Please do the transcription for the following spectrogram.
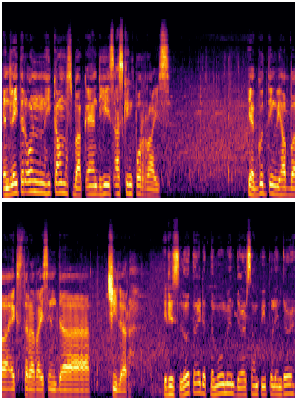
And later on he comes back and he is asking for rice. Yeah good thing we have uh, extra rice in the chiller. It is low tide at the moment. There are some people in there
